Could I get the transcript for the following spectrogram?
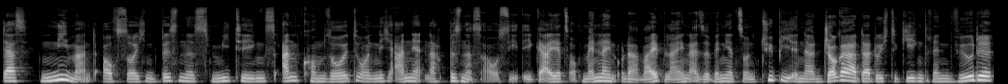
dass niemand auf solchen Business-Meetings ankommen sollte und nicht annähernd nach Business aussieht. Egal jetzt ob Männlein oder Weiblein. Also wenn jetzt so ein Typi in der Jogger da durch die Gegend rennen würde,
